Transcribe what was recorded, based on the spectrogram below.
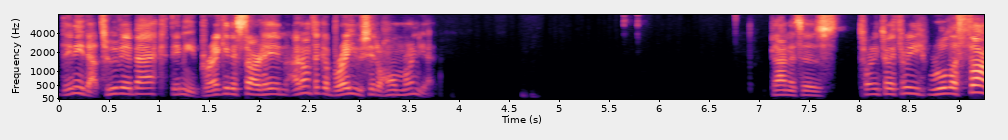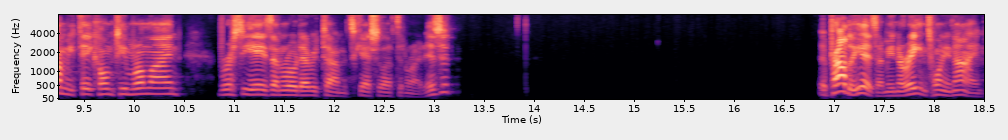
they need Altuve back. They need Breggy to start hitting. I don't think Abreu's hit a home run yet. Planet says 2023 rule of thumb: you take home team run line versus the A's on road every time. It's cash left and right. Is it? It probably is. I mean, they're eight and twenty-nine.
